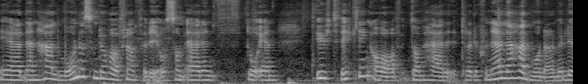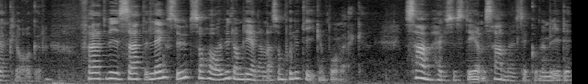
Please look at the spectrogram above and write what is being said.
eh, den halvmåne som du har framför dig och som är en, då en utveckling av de här traditionella halvmånarna med löklager. För att visa att längst ut så har vi de delarna som politiken påverkar. Samhällssystem, samhällsekonomi, det,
